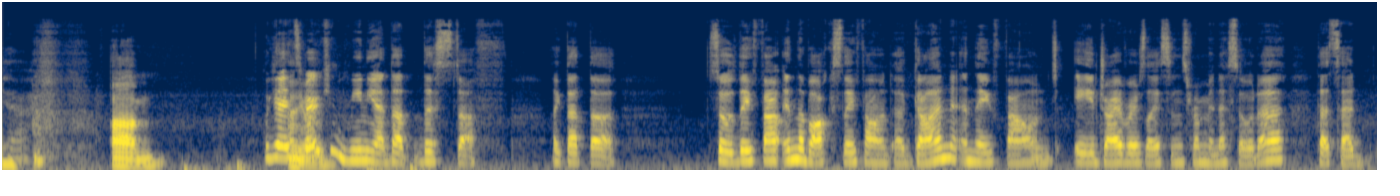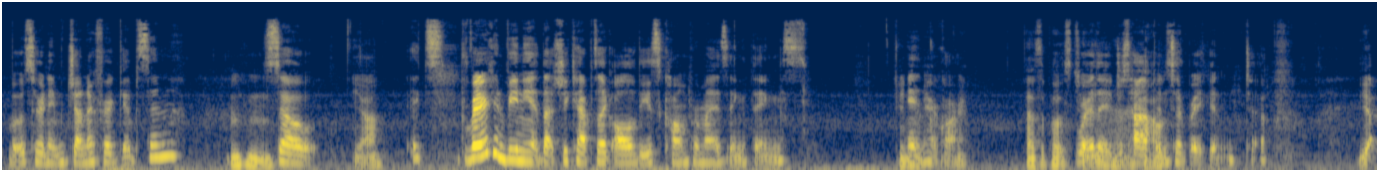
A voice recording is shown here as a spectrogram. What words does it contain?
Yeah. um Well, yeah, it's very convenient that this stuff, like that the, so they found in the box they found a gun and they found a driver's license from Minnesota that said what was her name Jennifer Gibson. mhm, So yeah. it's very convenient that she kept like all of these compromising things in her car, as opposed to where in they just her happened to break into. Yeah.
